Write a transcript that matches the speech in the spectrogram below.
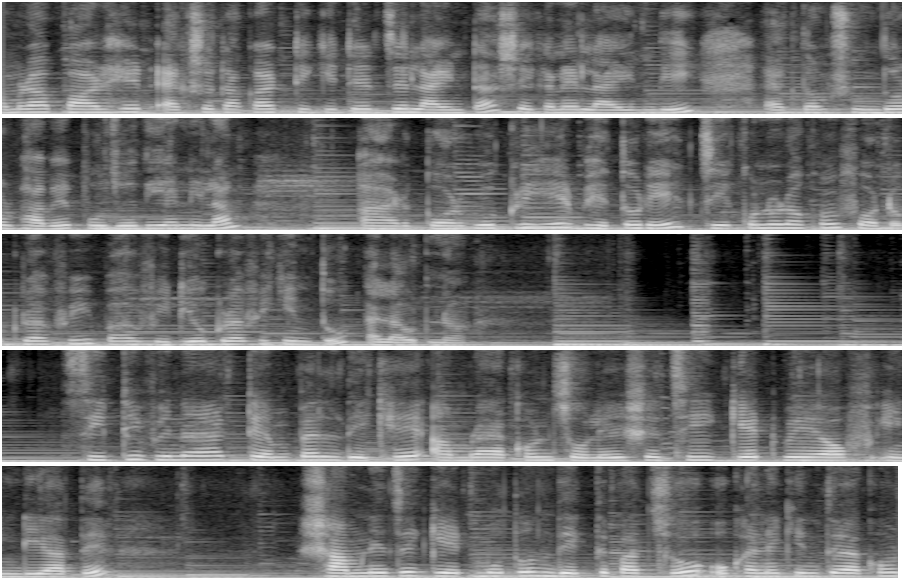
আমরা পার হেড একশো টাকার টিকিটের যে লাইনটা সেখানে লাইন দিয়েই একদম সুন্দরভাবে পুজো দিয়ে নিলাম। আর গর্ভগৃহের ভেতরে যে কোনো রকম ফটোগ্রাফি বা ভিডিওগ্রাফি কিন্তু অ্যালাউড না। সিদ্ধি বিনায়ক টেম্পল দেখে আমরা এখন চলে এসেছি গেটওয়ে অফ ইন্ডিয়াতে সামনে যে গেট মতন দেখতে পাচ্ছ, ওখানে কিন্তু এখন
